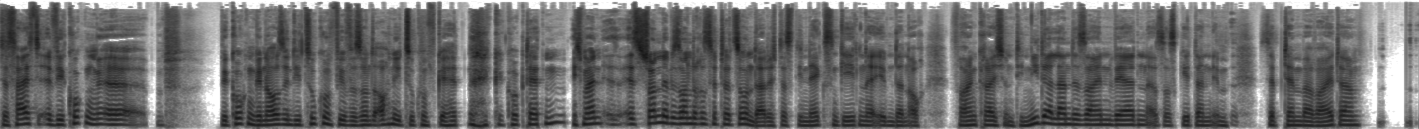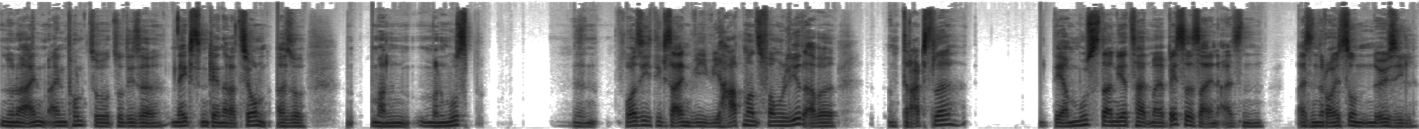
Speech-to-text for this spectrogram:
Das heißt, wir gucken, äh, wir gucken genauso in die Zukunft, wie wir sonst auch in die Zukunft ge geguckt hätten. Ich meine, es ist schon eine besondere Situation, dadurch, dass die nächsten Gegner eben dann auch Frankreich und die Niederlande sein werden. Also es geht dann im September weiter. Nur noch ein, ein Punkt zu, zu dieser nächsten Generation. Also man, man muss vorsichtig sein, wie, wie hart man es formuliert, aber ein Draxler, der muss dann jetzt halt mal besser sein als ein, als ein Reus und ein Ösil.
